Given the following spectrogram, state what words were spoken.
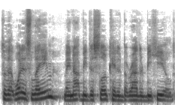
so that what is lame may not be dislocated, but rather be healed.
